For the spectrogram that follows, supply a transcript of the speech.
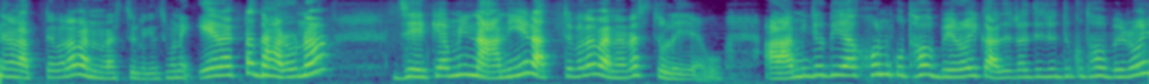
না রাত্রেবেলা বেনারস চলে গেছিস মানে এর একটা ধারণা যে একে আমি না নিয়ে রাত্রেবেলা বেনারস চলে যাব। আর আমি যদি এখন কোথাও বেরোই কাজে টাজে যদি কোথাও বেরোই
